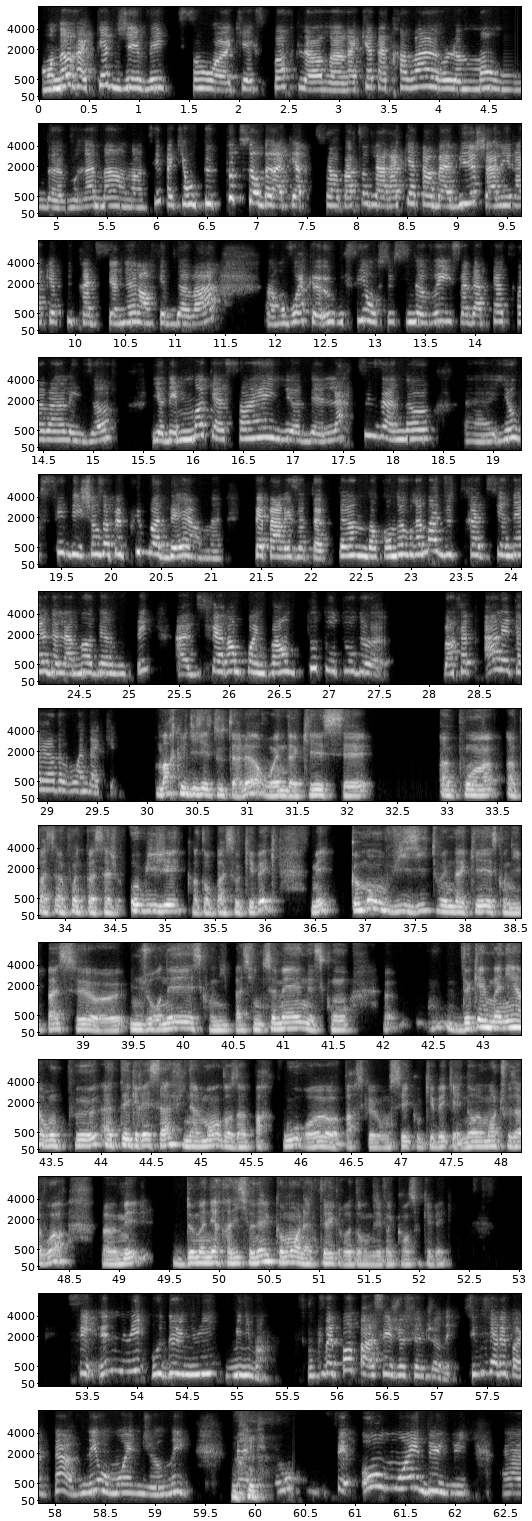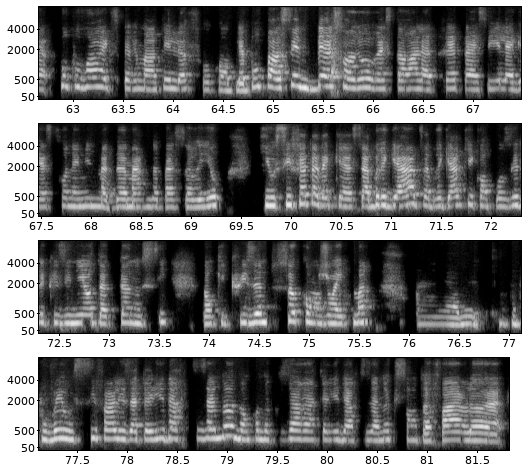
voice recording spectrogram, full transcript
On a Raquettes GV qui, sont, euh, qui exportent leurs euh, raquettes à travers le monde, vraiment en entier. Fait qu'ils ont toutes sortes de raquettes. C'est à partir de la raquette en babiche à les raquettes plus traditionnelles en fibre de verre. Euh, on voit qu'eux aussi ont su s'innover et s'adapter à travers les offres. Il y a des mocassins, il y a de l'artisanat, euh, il y a aussi des choses un peu plus modernes faites par les Autochtones. Donc, on a vraiment du traditionnel, de la modernité à différents points de vente tout autour de, en fait, à l'intérieur de Wendake. Marc le disait tout à l'heure, Wendake, c'est un point, un, point de passage obligé quand on passe au Québec. Mais comment on visite Wendake Est-ce qu'on y passe euh, une journée? Est-ce qu'on y passe une semaine? Est-ce qu'on euh, de quelle manière on peut intégrer ça finalement dans un parcours euh, Parce qu'on sait qu'au Québec, il y a énormément de choses à voir, mais de manière traditionnelle, comment on l'intègre dans des vacances au Québec? C'est une nuit ou deux nuits minimum. Vous ne pouvez pas passer juste une journée. Si vous n'avez pas le temps, venez au moins une journée. Mais au moins deux nuits euh, pour pouvoir expérimenter l'offre au complet, pour passer une belle soirée au restaurant La Traite à essayer la gastronomie de, de Marc de Passorio, qui est aussi faite avec euh, sa brigade, sa brigade qui est composée de cuisiniers autochtones aussi. Donc, ils cuisinent tout ça conjointement. Euh, vous pouvez aussi faire les ateliers d'artisanat. Donc, on a plusieurs ateliers d'artisanat qui sont offerts là,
